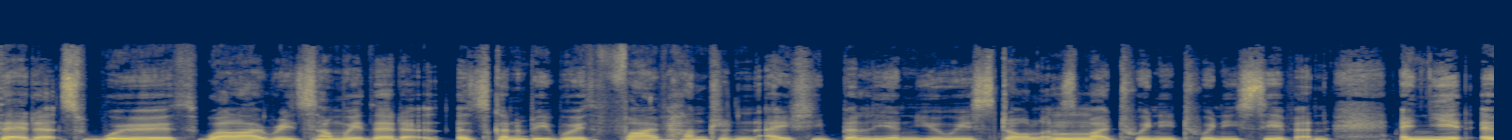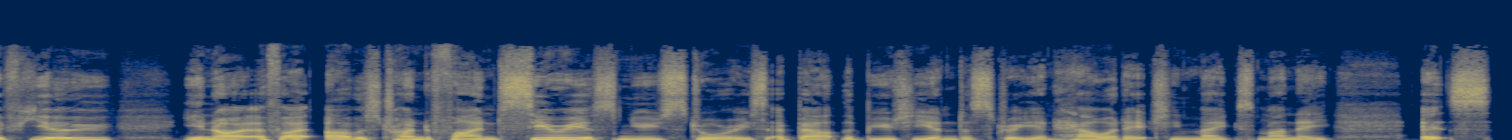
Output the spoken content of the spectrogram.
that it's worth. Well, I read somewhere that it's going to be worth 580 billion US dollars by mm. 2027, and yet if you, you know, if I, I was trying to find serious news stories about the beauty industry and how it actually makes money, it's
